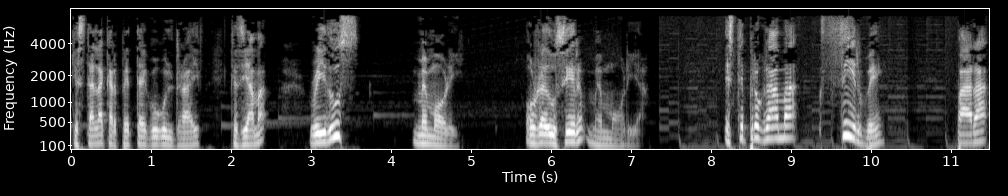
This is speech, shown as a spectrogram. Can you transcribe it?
que está en la carpeta de Google Drive, que se llama Reduce Memory o reducir memoria. Este programa sirve para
